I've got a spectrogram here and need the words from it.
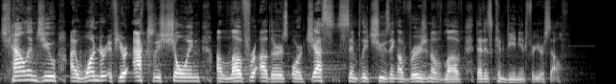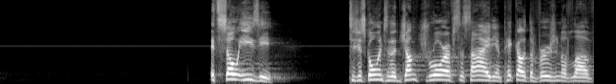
challenge you. I wonder if you're actually showing a love for others or just simply choosing a version of love that is convenient for yourself. It's so easy to just go into the junk drawer of society and pick out the version of love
